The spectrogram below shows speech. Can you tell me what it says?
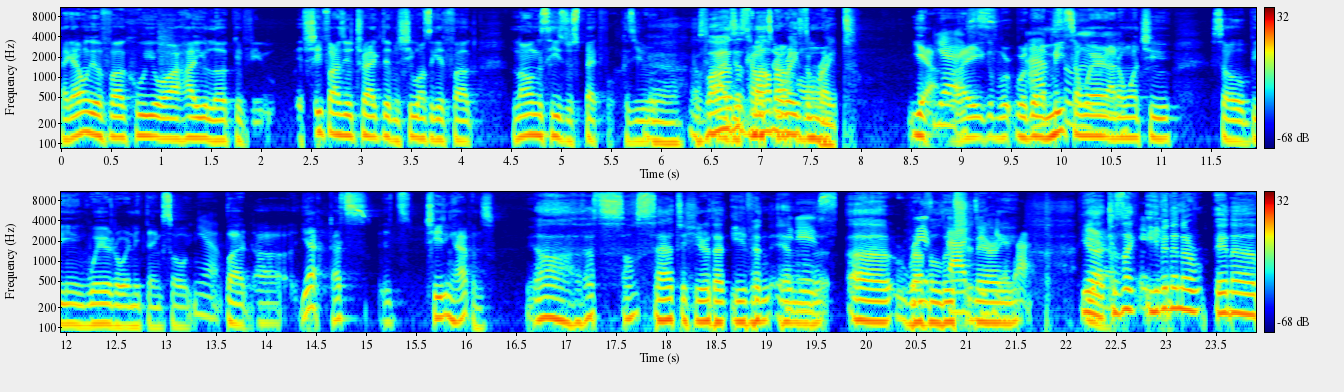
Like I don't give a fuck who you are, how you look, if you if she finds you attractive and she wants to get fucked, long as he's respectful because you Yeah, as long as his mama raised him right. Yeah, Yes, right. We're, we're going to meet somewhere, and I don't want you so being weird or anything. So Yeah. but uh, yeah, that's it's cheating happens. Oh, that's so sad to hear that even in a It is sad to hear revolutionary that. Yeah, Yeah. because like It even in a in a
